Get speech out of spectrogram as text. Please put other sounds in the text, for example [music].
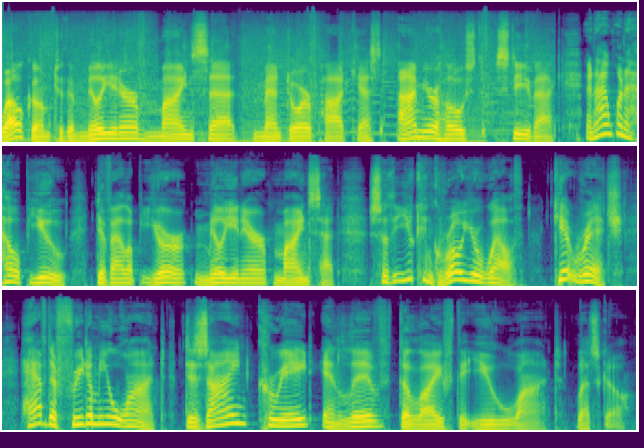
Welcome to the Millionaire Mindset Mentor Podcast. I'm your host, Steve Ack, and I want to help you develop your millionaire mindset so that you can grow your wealth, get rich, have the freedom you want, design, create, and live the life that you want. Let's go.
